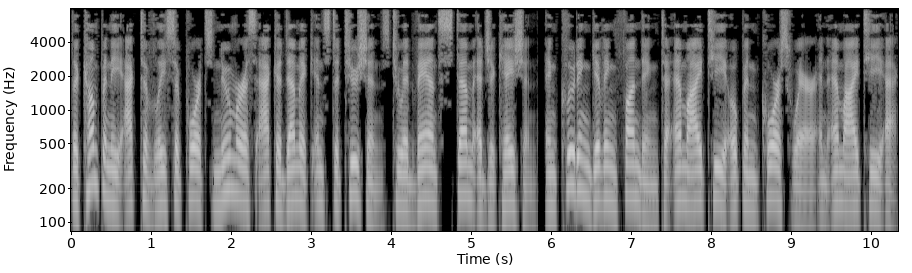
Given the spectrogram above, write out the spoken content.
The company actively supports numerous academic institutions to advance STEM education, including giving funding to MIT OpenCourseWare and MITx.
